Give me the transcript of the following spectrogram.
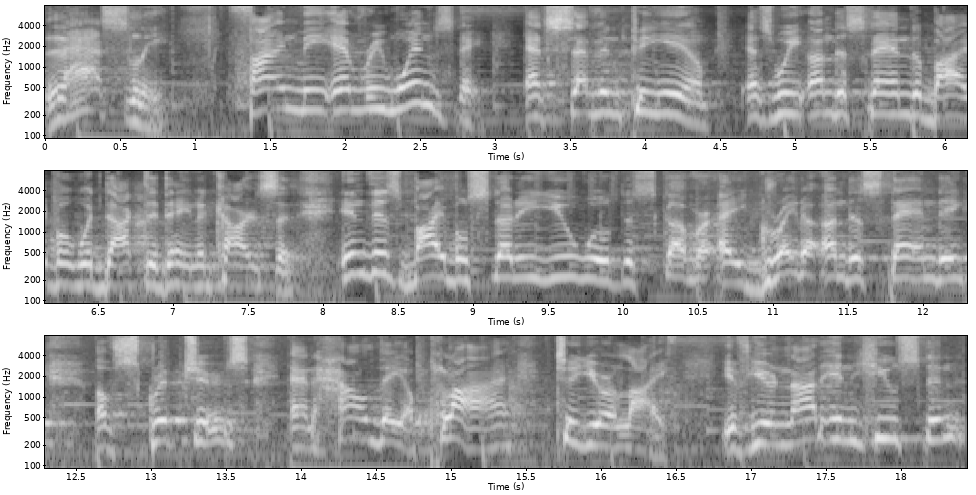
Lastly, find me every Wednesday at 7 p.m. as we understand the Bible with Dr. Dana Carson. In this Bible study, you will discover a greater understanding of scriptures and how they apply to your life. If you're not in Houston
